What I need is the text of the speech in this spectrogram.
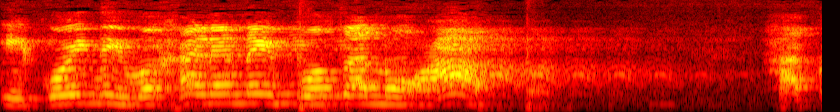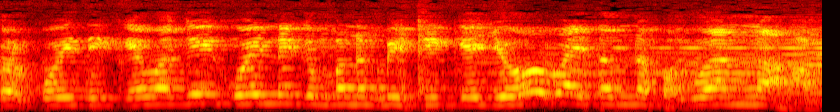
એ કોઈ દી વખાણે નહીં પોતાનો આપ. હાકર કોઈ દી કેવા ગઈ કોઈને કે મને મીઠી કહેજો હો ભાઈ તમને ભગવાન ના આપ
